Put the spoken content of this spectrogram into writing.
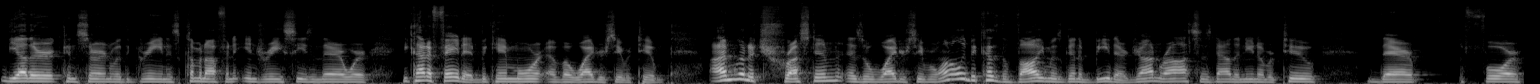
the other concern with Green is coming off an injury season there where he kind of faded, became more of a wide receiver too. I'm going to trust him as a wide receiver one only because the volume is going to be there. John Ross is now the new number two there for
